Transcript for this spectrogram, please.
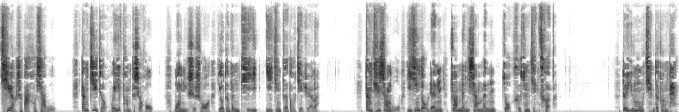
七月二十八号下午，当记者回访的时候，王女士说，有的问题已经得到解决了。当天上午，已经有人专门上门做核酸检测了。对于目前的状态，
